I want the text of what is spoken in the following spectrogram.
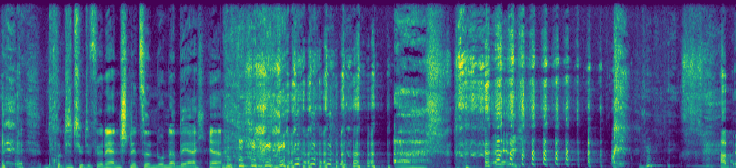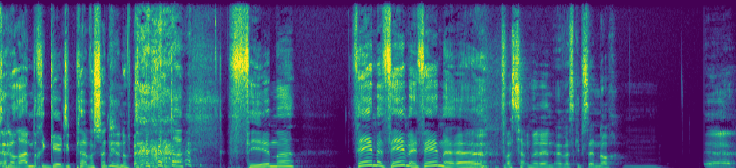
Bunte Tüte für den Herrn Schnitzel und Unterberg. Ja. Herrlich. Habt ihr noch andere Guilty Pleasure? Was stand ihr denn noch? Filme, Filme, Filme, Filme. Äh, Was haben wir denn? Äh, was gibt's denn noch? Äh, Ist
